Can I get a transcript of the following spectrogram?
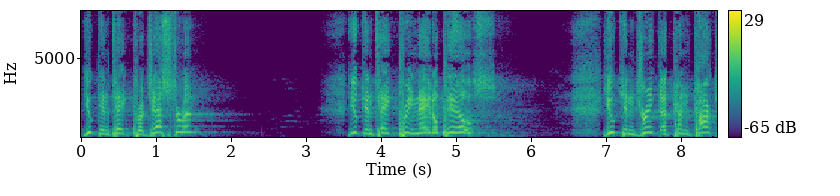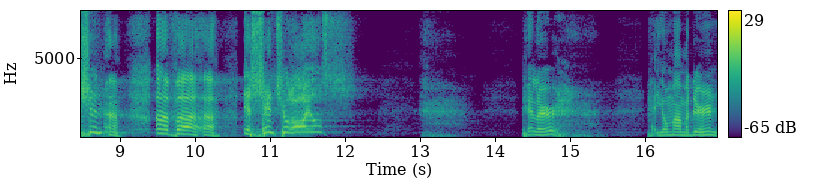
you can take progesterone. You can take prenatal pills. You can drink a concoction uh, of uh, essential oils. Hello. Hey, your mama doing?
